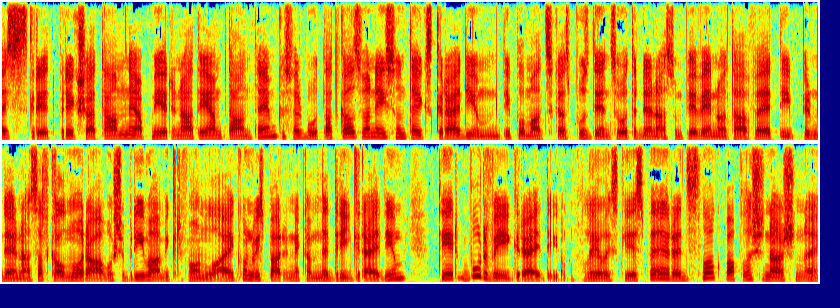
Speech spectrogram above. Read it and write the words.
aizskriet priekšā tām neapmierinātajām tantēm, kas varbūt atkal zvanīs un teiks, ka raidījumi diplomātiskās pusdienas otrdienās un pievienotā vērtība pirmdienās atkal norāvuši brīvā mikrofona laiku un vispār ir nekam nedrīgi raidījumi. Tie ir burvīgi raidījumi. Lieliski iespēja redzesloku paplašināšanai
